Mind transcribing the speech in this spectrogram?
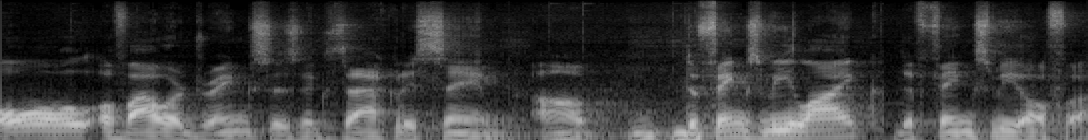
all of our drinks is exactly same. Uh, the things we like, the things we offer.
